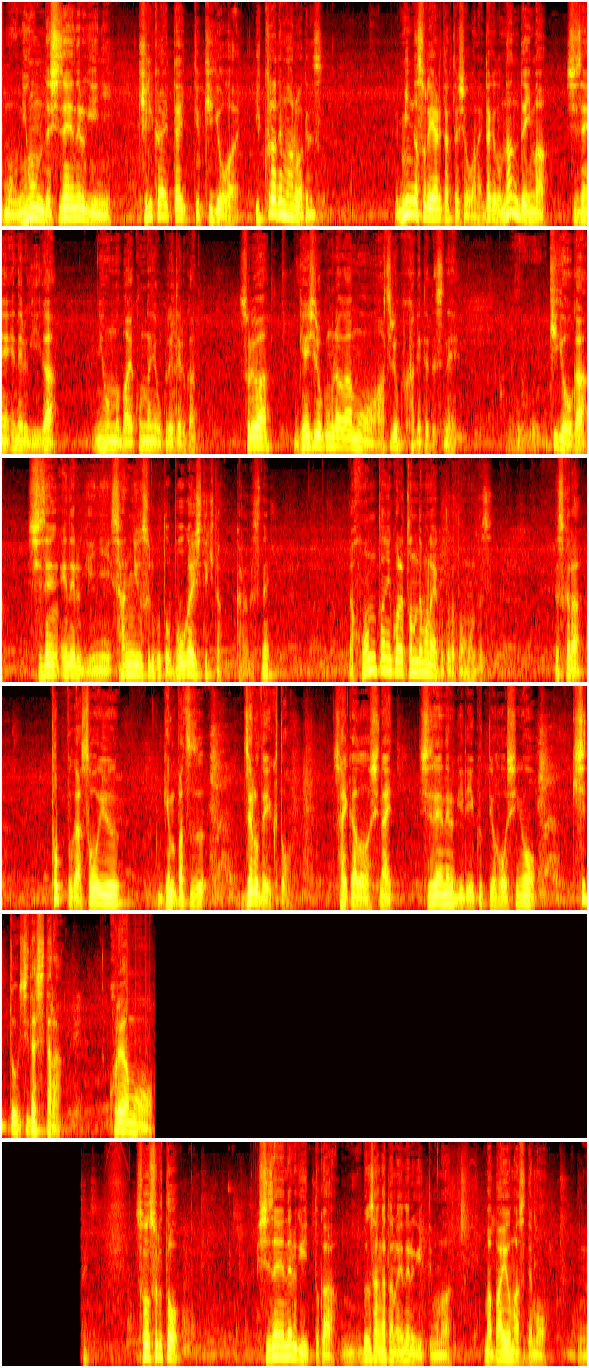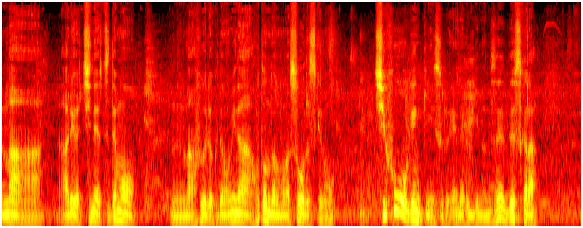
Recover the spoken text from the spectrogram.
もう日本で自然エネルギーに切り替えたいっていう企業はいくらでもあるわけです。みんなそれやりたくてしょうがない。だけどなんで今自然エネルギーが日本の場合こんなに遅れてるか。それは原子力村がもう圧力かけてですね企業が自然エネルギーに参入することを妨害してきたからですねだ本当にこれとんでもないことだと思うんですですからトップがそういう原発ゼロでいくと再稼働しない自然エネルギーでいくっていう方針をきちっと打ち出したらこれはもそうすると自然エネルギーとか分散型のエネルギーっていうものは、まあ、バイオマスでも、まあ、あるいは地熱でも、まあ、風力でもみんなほとんどのものはそうですけども地方を元気にするエネルギーなんですねですから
